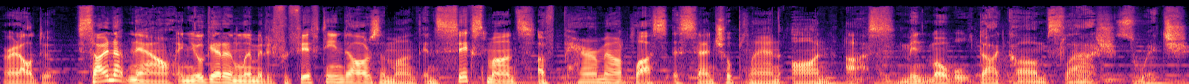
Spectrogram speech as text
All right, I'll do it. Sign up now and you'll get unlimited for $15 a month in six months of Paramount Plus Essential Plan on us. Mintmobile.com slash switch.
